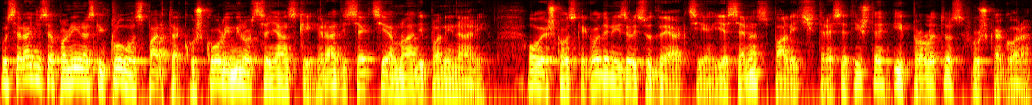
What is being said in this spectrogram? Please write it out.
U saradnji sa planinarskim klubom Spartak u školi Miloš Crnjanski radi sekcija Mladi planinari. Ove školske godine izveli su dve akcije, Jesenas, Palić, Tresetište i Proletos, Fruška gora.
